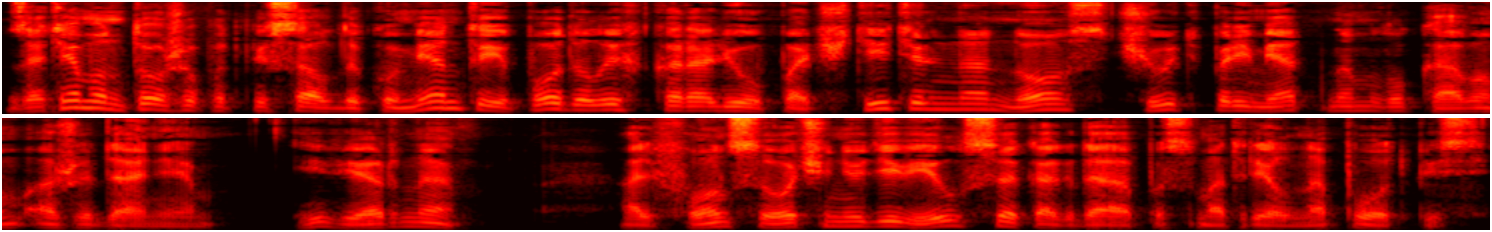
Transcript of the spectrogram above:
Затем он тоже подписал документы и подал их королю почтительно, но с чуть приметным лукавым ожиданием. И верно. Альфонсо очень удивился, когда посмотрел на подпись.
